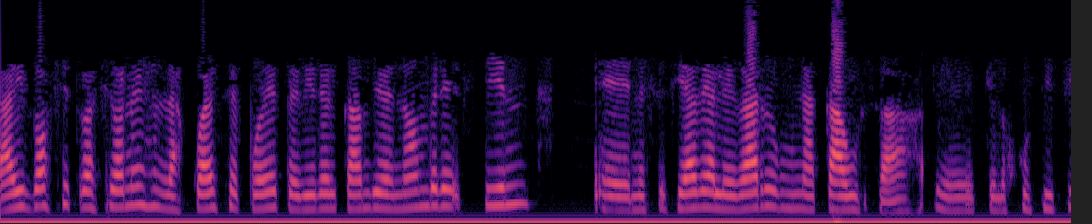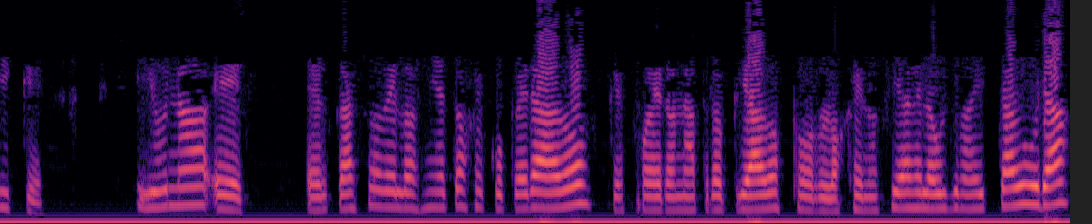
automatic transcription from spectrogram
hay dos situaciones en las cuales se puede pedir el cambio de nombre sin eh, necesidad de alegar una causa eh, que lo justifique. Y uno es el caso de los nietos recuperados que fueron apropiados por los genocidas de la última dictadura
